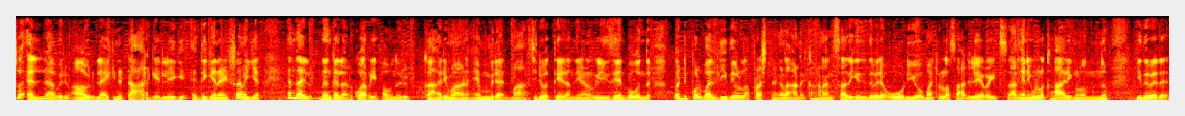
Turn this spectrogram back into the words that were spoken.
സോ എല്ലാവരും ആ ഒരു ലൈക്കിന്റെ ടാർഗറ്റിലേക്ക് എത്തിക്കാനായി ശ്രമിക്കുക. എന്തായാലും നിങ്ങൾക്ക് എല്ലാവർക്കും അറിയാവുന്ന ഒരു കാര്യമാണ്. എമ്പുരാൻ മാർച്ച് ഇരുപത്തിയേഴാം തീയതിയാണ് റിലീസ് ചെയ്യാൻ പോകുന്നത്. ബട്ട് ഇപ്പോൾ വലിയ രീതിയിലുള്ള പ്രശ്നങ്ങളാണ് കാണാൻ സാധിക്കുന്നത്. ഇതുവരെ ഓഡിയോ മറ്റുള്ള സാറ്റലൈറ്റ്സ് അങ്ങനെയുള്ള കാര്യങ്ങളൊന്നും ഇതുവരെ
